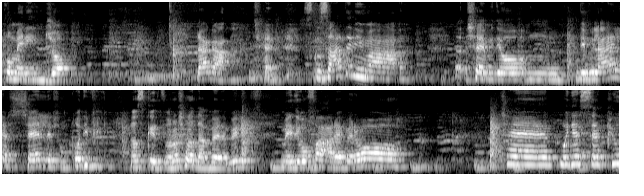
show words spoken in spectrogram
pomeriggio. Raga cioè scusatemi ma cioè mi devo mh, mm, depilare le ascelle c'è un po' di peli no scherzo non ce l'ho davvero me li devo fare però cioè voglio essere più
